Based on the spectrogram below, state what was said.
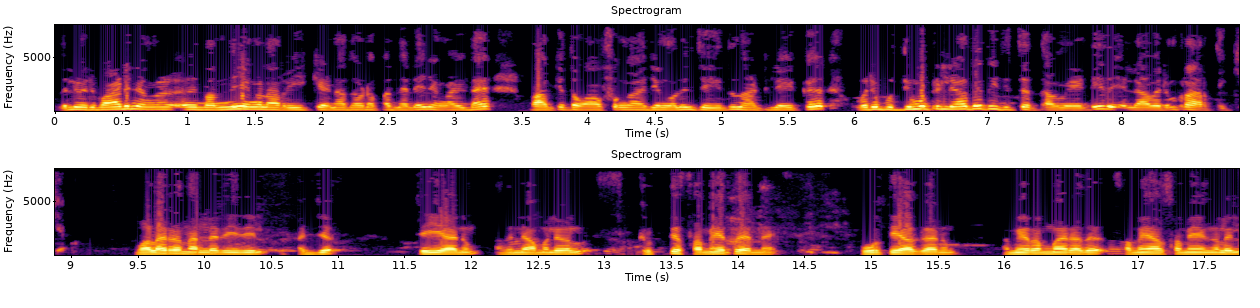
അതിൽ ഒരുപാട് ഞങ്ങൾ നന്ദി ഞങ്ങൾ അറിയിക്കുകയാണ്. അതോടൊപ്പം തന്നെ ഞങ്ങളുടെ ബാക്കി തോഫും കാര്യങ്ങളും ചെയ്ത് നാട്ടിലേക്ക് ഒരു ബുദ്ധിമുട്ടില്ലാതെ തിരിച്ചെത്താൻ വേണ്ടി എല്ലാവരും പ്രാർത്ഥിക്കുക വളരെ നല്ല രീതിയിൽ ഹജ്ജ് ചെയ്യാനും അതിന്റെ അമലുകൾ കൃത്യസമയത്ത് തന്നെ പൂർത്തിയാക്കാനും അമീറന്മാരത് സമയാസമയങ്ങളിൽ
